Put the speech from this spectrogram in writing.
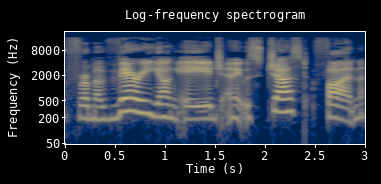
from a very young age, and it was just fun.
